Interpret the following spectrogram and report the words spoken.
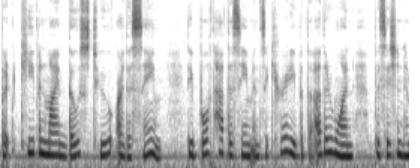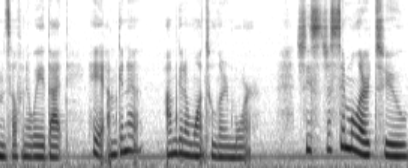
But keep in mind, those two are the same. They both have the same insecurity, but the other one positioned himself in a way that, hey, I'm gonna, I'm gonna want to learn more. She's just similar to,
